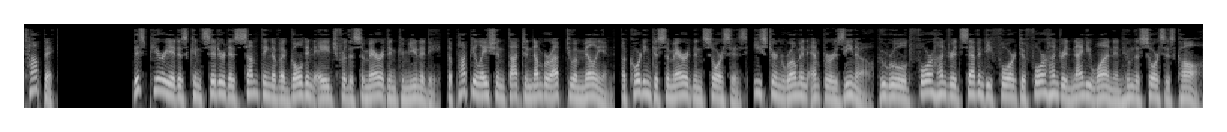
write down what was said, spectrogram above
Topic: this period is considered as something of a golden age for the Samaritan community, the population thought to number up to a million. According to Samaritan sources, Eastern Roman Emperor Zeno, who ruled 474 to 491 and whom the sources call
